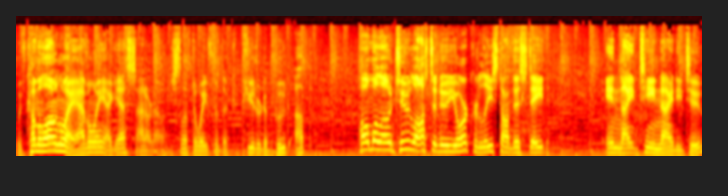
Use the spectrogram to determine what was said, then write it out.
We've come a long way, haven't we? I guess. I don't know. You still have to wait for the computer to boot up. Home Alone 2, Lost to New York, released on this date in 1992.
